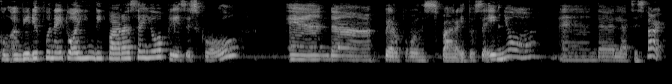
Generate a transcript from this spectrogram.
kung ang video po na ito ay hindi para sa iyo, please scroll. And, uh, pero po para ito sa inyo. And, uh, let's start.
